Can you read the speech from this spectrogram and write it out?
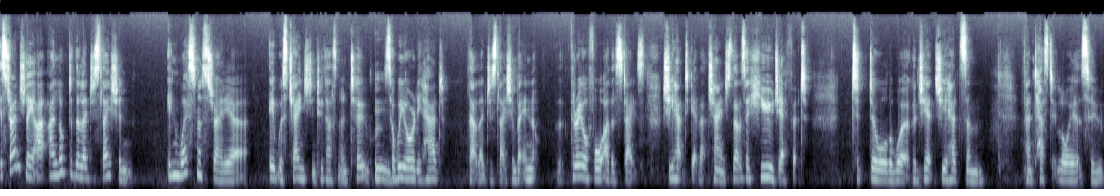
Strangely, I, I looked at the legislation in Western Australia. It was changed in two thousand and two, Mm. so we already had that legislation. But in three or four other states, she had to get that changed. So that was a huge effort to do all the work, and she had, she had some fantastic lawyers who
